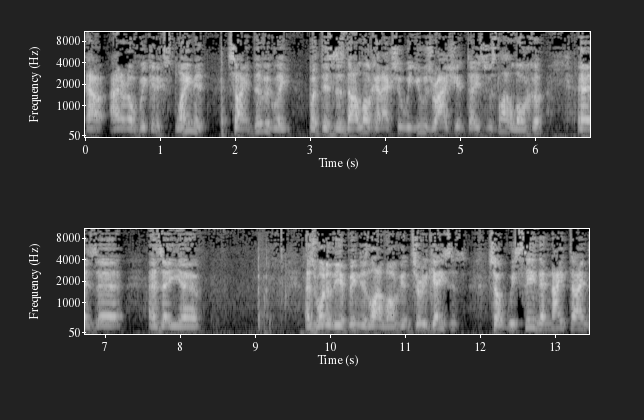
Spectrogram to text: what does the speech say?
Now, I don't know if we can explain it scientifically, but this is the halacha, and actually we use Rashi and Tosfos halacha as a, as a, uh, as one of the opinions la halacha in certain cases. So we see that nighttime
